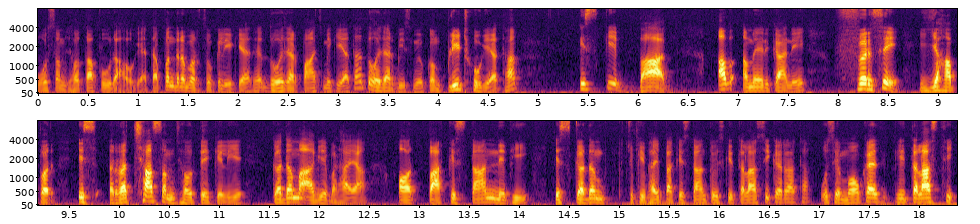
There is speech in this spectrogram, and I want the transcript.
वो समझौता पूरा हो गया था। पंद्रह वर्षों के लिए किया था 2005 में किया था 2020 में वो कंप्लीट हो गया था। इसके बाद अब अमेरिका ने फिर से यहाँ पर इस रक्षा समझौते के लिए कदम आगे बढ़ाया और पाकिस्तान ने भी इस कदम, चूँकि भाई पाकिस्तान तो इसकी तलाशी कर रहा था, उसे मौका की तलाश थी।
